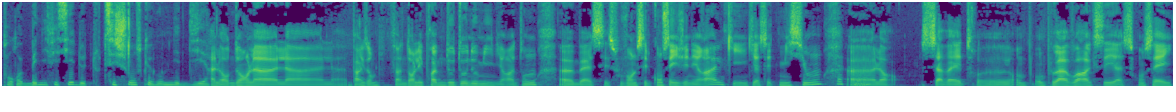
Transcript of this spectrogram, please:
pour bénéficier de toutes ces choses que vous venez de dire? Alors dans la, la, la- par exemple, enfin dans les problèmes d'autonomie, dira-t-on, euh, bah, c'est souvent le- c'est le Conseil général qui, qui a cette mission. Euh, alors ça va être, euh, on, on peut avoir accès à ce conseil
